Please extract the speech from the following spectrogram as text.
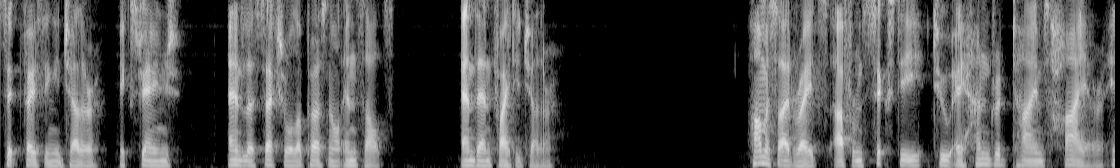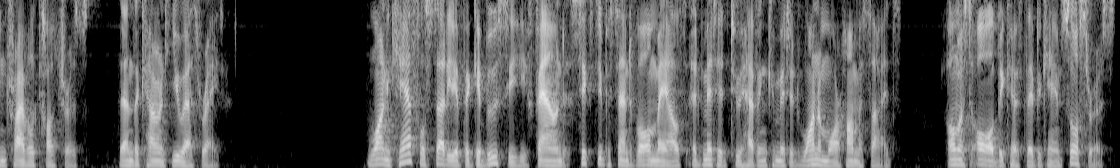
sit facing each other, exchange endless sexual or personal insults, and then fight each other. Homicide rates are from 60 to 100 times higher in tribal cultures than the current US rate. One careful study of the Gebusi found 60% of all males admitted to having committed one or more homicides, almost all because they became sorcerers.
